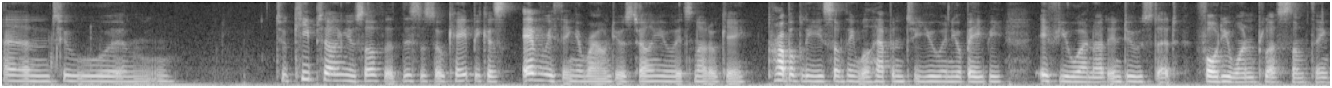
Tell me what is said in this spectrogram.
and to um, to keep telling yourself that this is okay because everything around you is telling you it's not okay probably something will happen to you and your baby if you are not induced at 41 plus something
